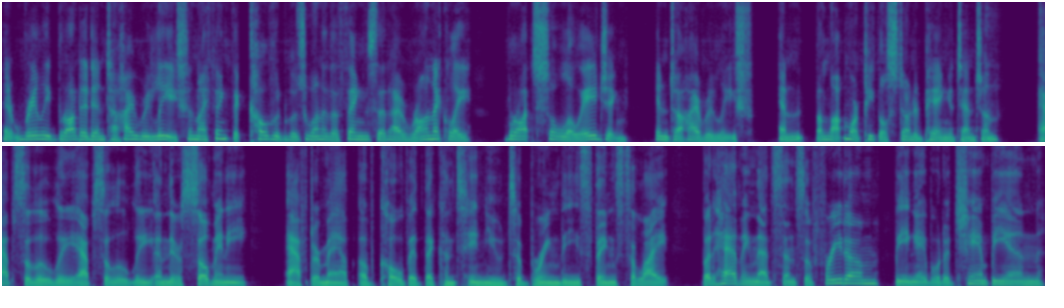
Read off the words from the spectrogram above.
it really brought it into high relief and i think that covid was one of the things that ironically brought solo aging into high relief and a lot more people started paying attention absolutely absolutely and there's so many aftermath of COVID that continue to bring these things to light. But having that sense of freedom, being able to champion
